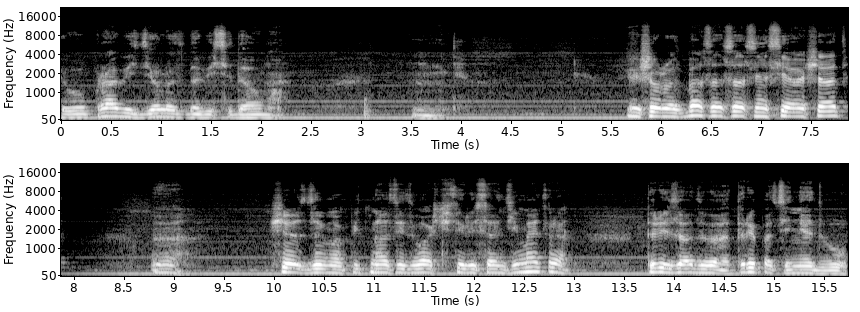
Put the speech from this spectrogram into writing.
его править, сделать, довести до ума. Вот. Еще раз, бас Assassin Сиашат, 6 дюйма, 15-24 сантиметра, 3 за 2, 3 по цене 2.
